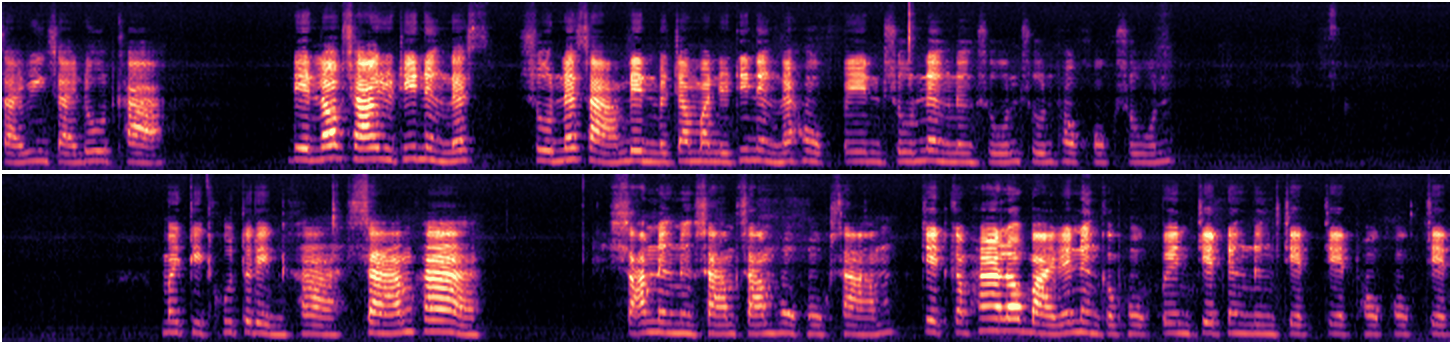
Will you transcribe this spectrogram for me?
สายวิ่งสายรูดค่ะ เด่นรอบเช้าอยู่ที่หนึ่งและ ศูนย์และสามเด่นประจำวันอยู่ที่หนึ่งและหกเป็นศูนย์หนึ่งหนึ่งศูนย์ศูนย์หกหกศูนย์ไม่ติดคู่ตัวเด่นค่ะสามค่ะสามหนึ่งหนึ่งสามสามหกหกสามเจ็ดกับห้ารอบบ่ายและหนึ่งกับหกเป็นเจ็ดหนึ่งหนึ่งเจ็ดเจ็ดหกหกเจ็ด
